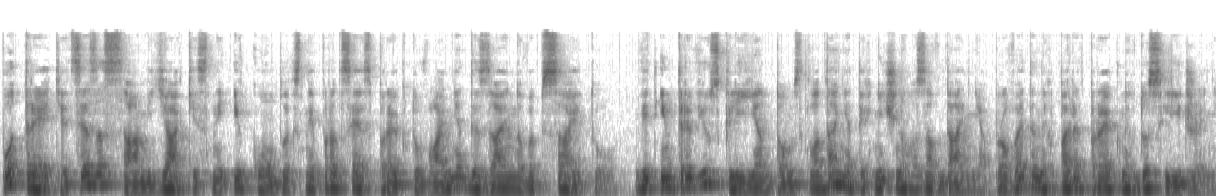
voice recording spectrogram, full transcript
По-третє, це за сам якісний і комплексний процес проєктування дизайну вебсайту. Від інтерв'ю з клієнтом, складання технічного завдання, проведених передпроектних досліджень,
